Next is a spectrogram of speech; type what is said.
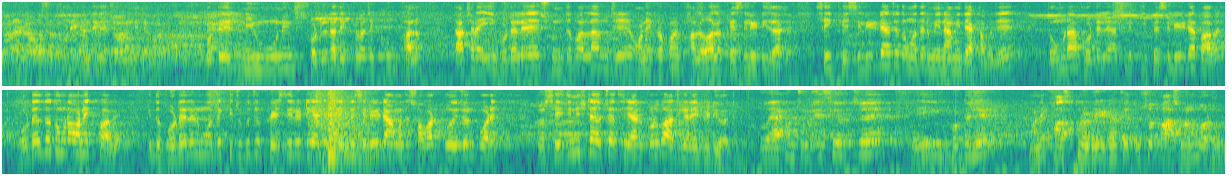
জলের ব্যবস্থা, তোমরা এখান থেকে জল নিতে পারো। হোটেল নিউ মুনিন হোটেলটা দেখতে পাচ্ছি খুব ভালো। তাছাড়া এই হোটেলে শুনতে পারলাম যে অনেক রকমের ভালো ভালো ফেসিলিটিস আছে। সেই ফেসিলিটিটা হচ্ছে তোমাদের মেন আমি দেখাবো যে তোমরা হোটেলে আসলে কী ফেসিলিটিটা পাবে। হোটেল তো তোমরা অনেক পাবে, কিন্তু হোটেলের মধ্যে কিছু কিছু ফেসিলিটি আছে, সেই ফেসিলিটিটা আমাদের সবার প্রয়োজন পড়ে। তো সেই জিনিসটা হচ্ছে শেয়ার করব আজকের এই ভিডিওতে তো। এখন চলে এসেছি হচ্ছে এই হোটেলের মানে ফার্স্ট ফ্লোরে এটা হচ্ছে দুশো পাঁচ নম্বর রুম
